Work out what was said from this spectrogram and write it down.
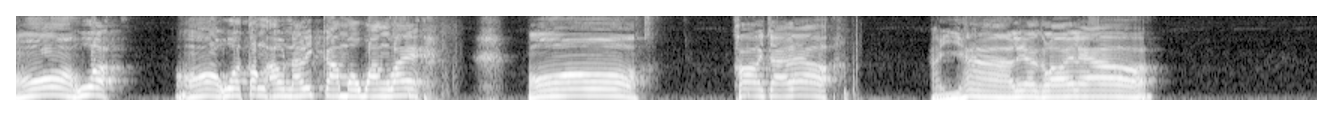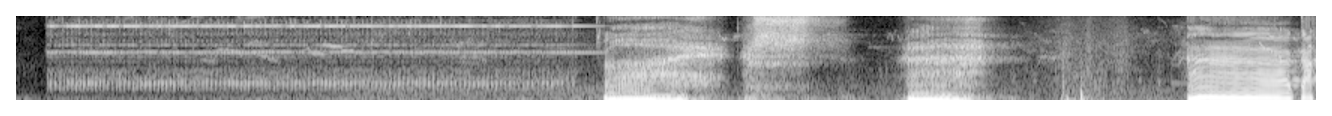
อ๋ออ้ว อ๋ออ้วต้องเอานาฬิกามาวางไว้อ๋อเข้าใจแล้วไอ้ห่าเรียบร้อยแล้วอ้ยอ่าอ่ากลับ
